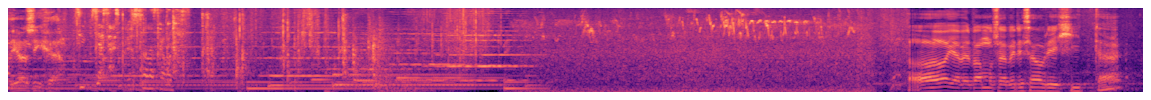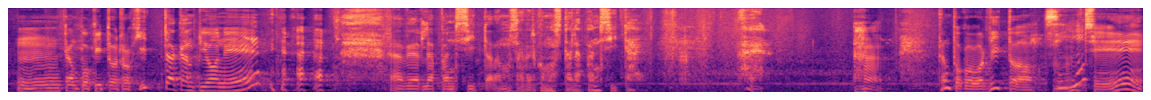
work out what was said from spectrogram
Adiós, hija. Sí, ya sabes, pero esas son las abuelas. Ay, a ver, vamos a ver esa orejita. Mm, está un poquito rojita, campeón, ¿eh? a ver la pancita. Vamos a ver cómo está la pancita. A ver. Ajá. Está un poco gordito. ¿Sí? Sí.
